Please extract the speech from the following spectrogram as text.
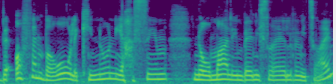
באופן ברור לכינון יחסים נורמליים בין ישראל ומצרים.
